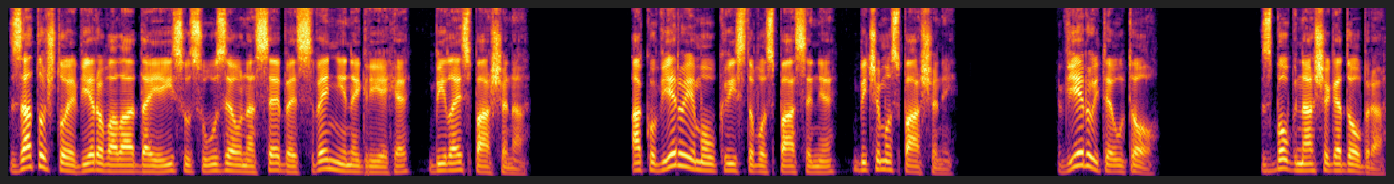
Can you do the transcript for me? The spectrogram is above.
zato što je vjerovala da je Isus uzeo na sebe sve njene grijehe, bila je spašena. Ako vjerujemo u Kristovo spasenje, bit ćemo spašeni. Vjerujte u to. Zbog našega dobra.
